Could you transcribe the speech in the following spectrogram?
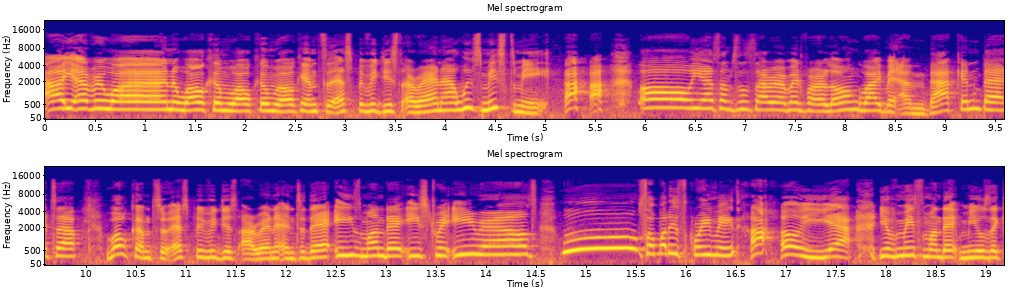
Hi everyone, welcome, welcome, welcome to SPV Gist Arena. Who's missed me? oh yes, I'm so sorry. I went for a long while, but I'm back and better. Welcome to SPV Gist Arena, and today is Monday History Heroes. Woo! Somebody screaming! oh yeah, you've missed Monday Music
